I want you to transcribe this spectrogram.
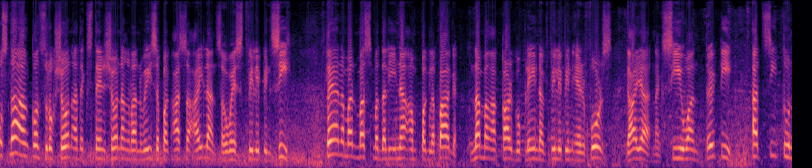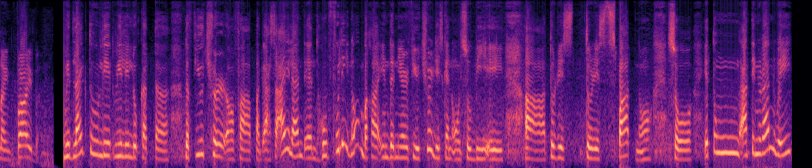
Tapos na ang konstruksyon at extension ng runway sa Pag-asa Island sa West Philippine Sea. Kaya naman mas madali na ang paglapag ng mga cargo plane ng Philippine Air Force gaya ng C-130 at C-295 We'd like to really look at the, the future of uh, Pag-asa Island and hopefully, no, baka in the near future, this can also be a uh, tourist tourist spot, no. So, itong ating runway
